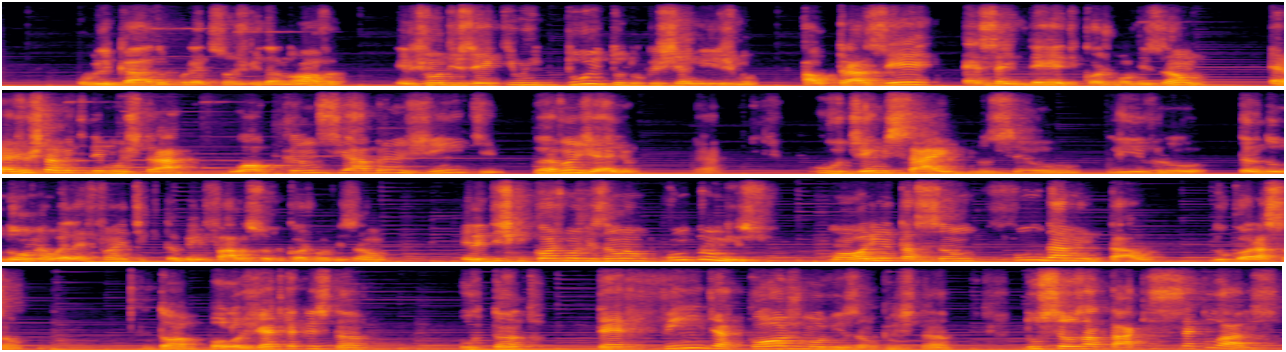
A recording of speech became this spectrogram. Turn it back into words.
publicado por Edições Vida Nova, eles vão dizer que o intuito do cristianismo ao trazer essa ideia de cosmovisão era justamente demonstrar o alcance abrangente do evangelho. Né? O James Sire, no seu livro Dando Nome ao Elefante, que também fala sobre cosmovisão, ele diz que cosmovisão é um compromisso, uma orientação fundamental do coração. Então, a apologética cristã, portanto, defende a cosmovisão cristã dos seus ataques seculares,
